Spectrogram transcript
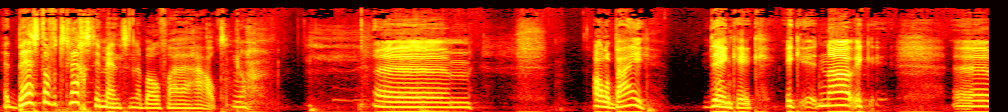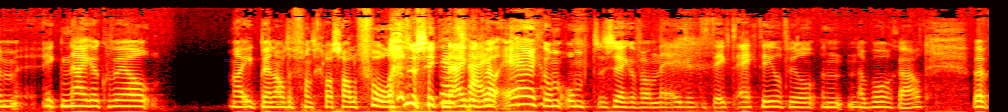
het beste of het slechtste in mensen naar boven eh, haalt? Ehm, allebei, denk ik. ik. Nou, ik, ehm, ik neig ook wel... Maar ik ben altijd van het glas half vol. Dus ik Ja, neig ook wel erg om, om te zeggen van... Nee, dit, dit heeft echt heel veel naar boven gehaald. We,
